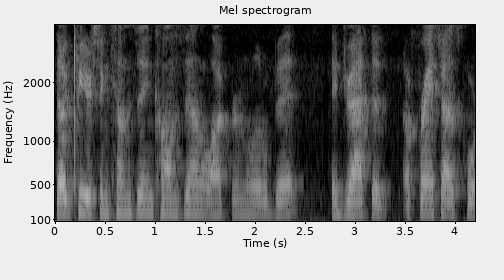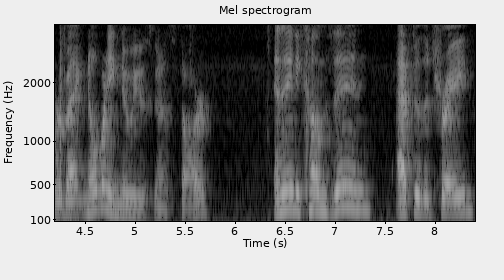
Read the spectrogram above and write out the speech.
Doug Pederson comes in, calms down the locker room a little bit. They draft a, a franchise quarterback. Nobody knew he was going to start, and then he comes in after the trade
